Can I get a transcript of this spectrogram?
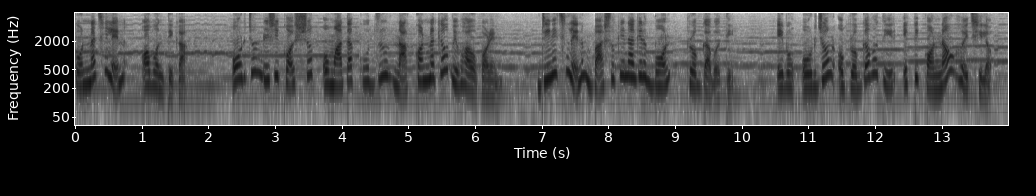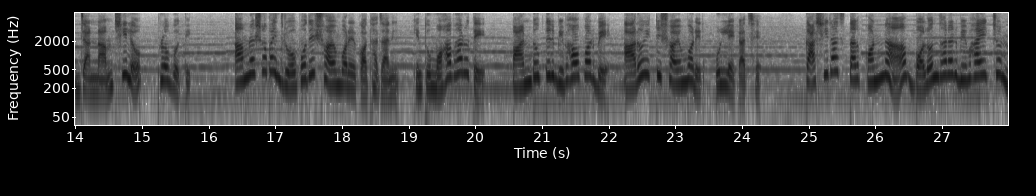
কন্যা ছিলেন অবন্তিকা। অর্জুন ঋষি কশ্যপ ও মাতা কুদ্রুর নাগকন্যাকেও বিবাহ করেন। যিনি ছিলেন বাসুকী নাগের বোন প্রজ্ঞাবতী এবং অর্জুন ও প্রজ্ঞাবতীর একটি কন্যাও হয়েছিল, যার নাম ছিল প্রগতি। আমরা সবাই দ্রৌপদীর স্বয়ম্বরের কথা জানি, কিন্তু মহাভারতে পাণ্ডবদের বিবাহ পর্বে আরও একটি স্বয়ম্বরের উল্লেখ আছে। কাশীরাজ তার কন্যা বলনধারার বিবাহের জন্য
